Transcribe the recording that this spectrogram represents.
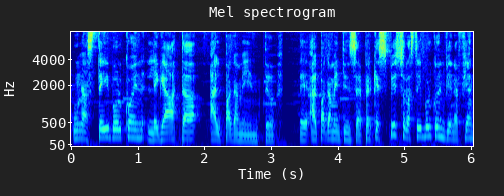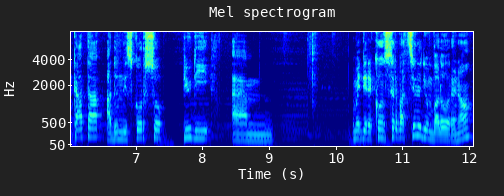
una stablecoin legata al pagamento, eh, al pagamento in sé, perché spesso la stablecoin viene affiancata ad un discorso più di um, come dire, conservazione di un valore, no?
